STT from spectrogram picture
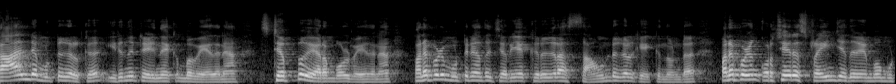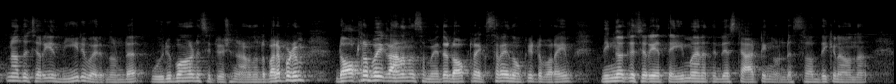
കാലിന്റെ മുട്ടുകൾക്ക് ഇരുന്നിട്ട് എഴുന്നേൽക്കുമ്പോൾ വേദന സ്റ്റെപ്പ് കയറുമ്പോൾ വേദന പലപ്പോഴും മുട്ടിനകത്ത് ചെറിയ കിറുകിറ സൗണ്ടുകൾ കേൾക്കുന്നുണ്ട്. പലപ്പോഴും കുറച്ച് നേരം സ്ട്രെയിൻ ചെയ്ത് കഴിയുമ്പോൾ മുട്ടിനകത്ത് ചെറിയ നീര് വരുന്നുണ്ട്. ഒരുപാട് സിറ്റുവേഷൻ കാണുന്നുണ്ട്. പലപ്പോഴും ഡോക്ടറെ പോയി കാണുന്ന സമയത്ത് ഡോക്ടർ എക്സ്റേ നോക്കിയിട്ട് പറയും നിങ്ങൾക്ക് ചെറിയ തേയ്മാനത്തിന്റെ സ്റ്റാർട്ടിംഗ് ഉണ്ട്. ശ്രദ്ധിക്കണമെന്ന്.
